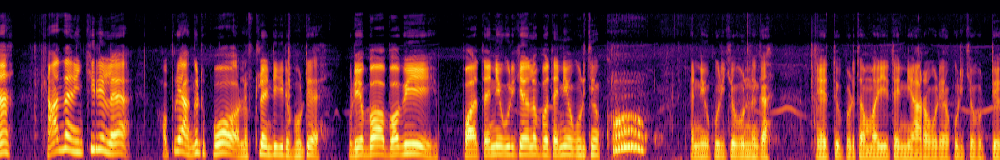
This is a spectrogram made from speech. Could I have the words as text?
ஆ நான் தான் நிற்கிறீல அப்படியே அங்கிட்டு போ. லெஃப்ட்டில் இண்டிகிட்ட போட்டு. அப்படியே பா பாபி. பா தண்ணியை குடிக்காதல இப்போ தண்ணியை குடித்தேன் தண்ணியை குடிக்க விடுங்க நேற்று இப்படி தான் மதிய தண்ணி அரை குடியாக குடிக்க விட்டு.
